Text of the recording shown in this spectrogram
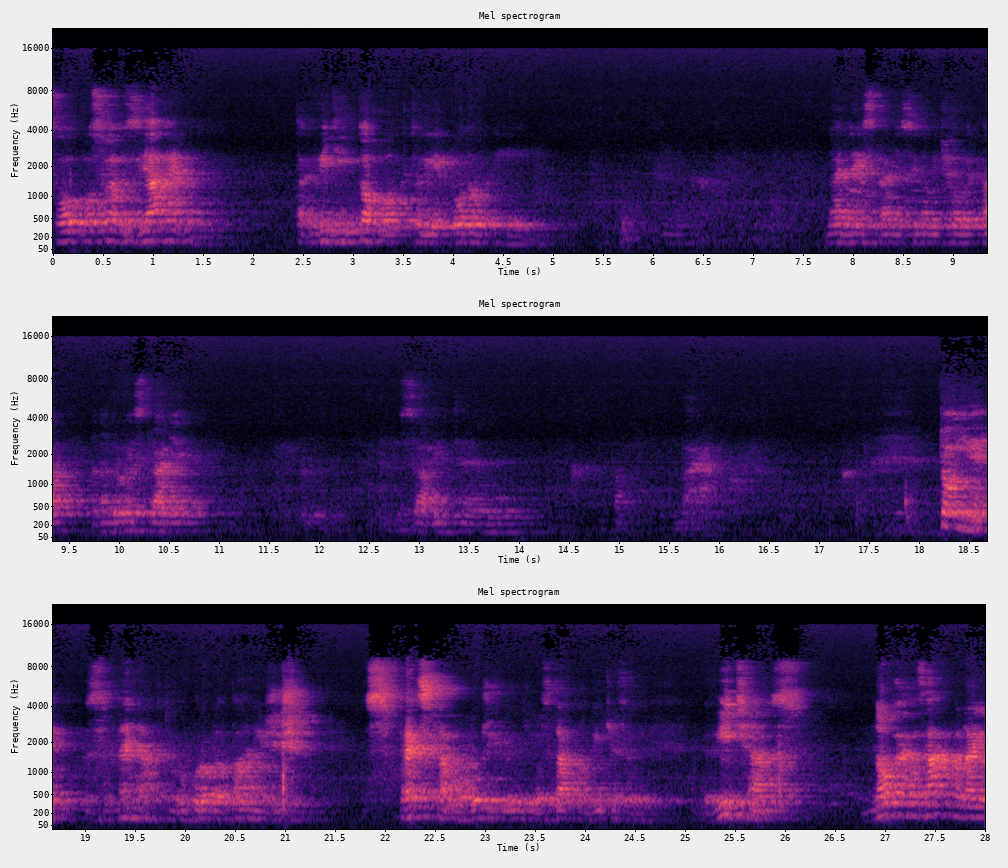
po svojom zjavení, tak vidí toho, ktorý je podobný na jednej strane synovi človeka a na druhej strane zabitému baránku. To je zmena, ktorú urobil Pán Ježiš s predstavou Božích ľudí o statnom víťazovi. Víťaz nového zákona je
